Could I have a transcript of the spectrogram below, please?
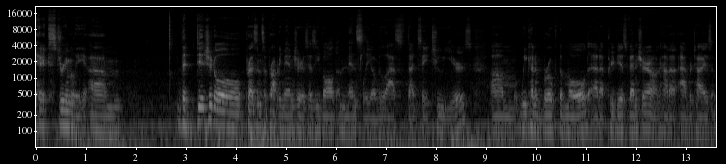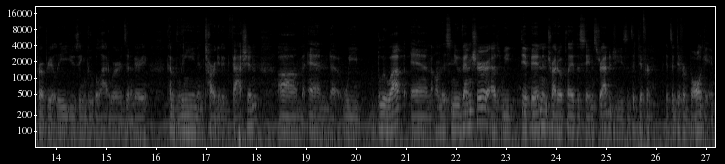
Extremely. Um, the digital presence of property managers has evolved immensely over the last, I'd say, two years. Um, we kind of broke the mold at a previous venture on how to advertise appropriately using Google AdWords in a very kind of lean and targeted fashion. Um, and we blew up. And on this new venture, as we dip in and try to apply the same strategies, it's a different it's a different ball game.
